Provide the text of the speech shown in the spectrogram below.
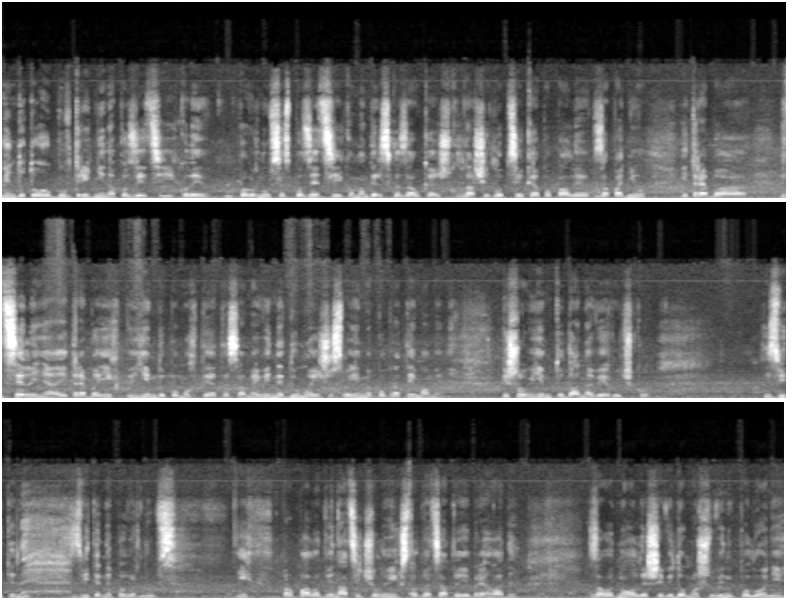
Він до того був три дні на позиції. Коли повернувся з позиції, командир сказав, що наші хлопці попали в западню, і треба підсилення, і треба їх, їм допомогти. І він, не думаючи своїми побратимами, пішов їм туди на виручку. І звідти не повернувся. Їх пропало 12 чоловік 120-ї бригади. За одного лише відомо, що він в полоні.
